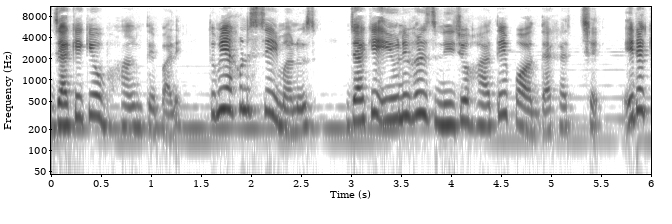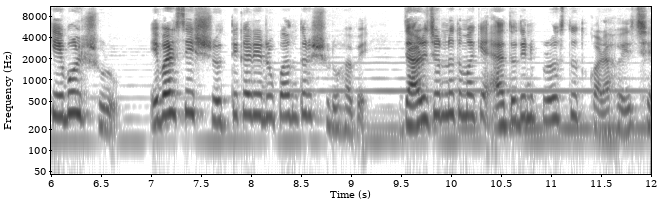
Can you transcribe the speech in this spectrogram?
যাকে কেউ ভাঙতে পারে। তুমি এখন সেই মানুষ যাকে ইউনিভার্স নিজ হাতে পথ দেখাচ্ছে। এটা কেবল শুরু। এবার সেই সত্যিকারের রূপান্তর শুরু হবে, যার জন্য তোমাকে এতদিন প্রস্তুত করা হয়েছে।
